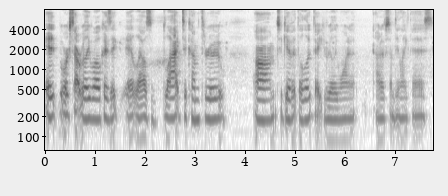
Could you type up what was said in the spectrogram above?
it works out really well because it, it allows black to come through um, to give it the look that you really want it out of something like this.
